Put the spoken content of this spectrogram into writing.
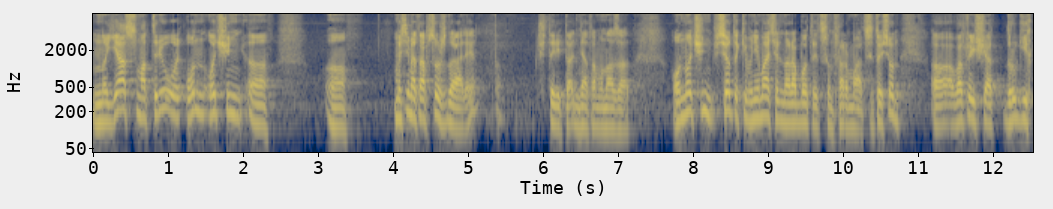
Но я смотрю, он очень... А, а, мы с ним это обсуждали четыре дня тому назад он очень все-таки внимательно работает с информацией. То есть он, в отличие от других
